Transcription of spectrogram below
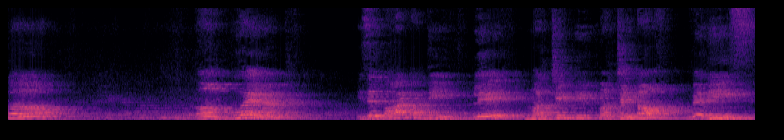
uh, uh, poem is a part of the play Merchant, Merchant of Venice.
